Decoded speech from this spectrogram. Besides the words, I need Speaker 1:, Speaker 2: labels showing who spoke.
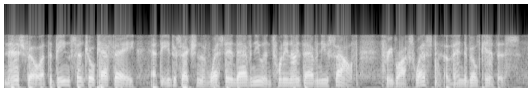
Speaker 1: Nashville at the Bean Central Cafe at the intersection of West End Avenue and 29th Avenue South, three blocks west of Vanderbilt campus.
